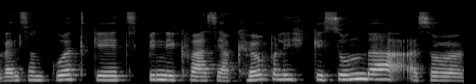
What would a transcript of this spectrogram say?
wenn es einem gut geht, bin ich quasi auch körperlich gesunder. Also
